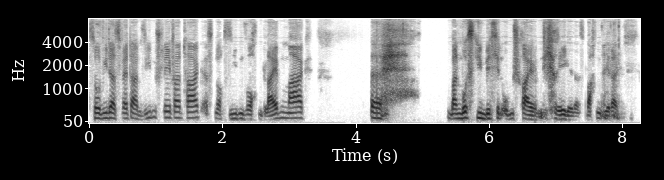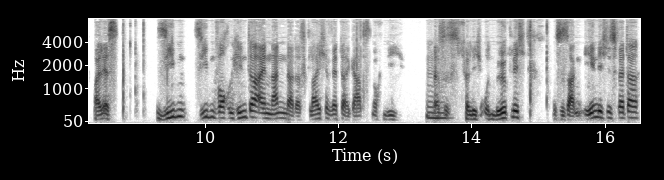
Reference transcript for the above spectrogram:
so wie das Wetter am Siebenschläfertag es noch sieben Wochen bleiben mag. Äh, man muss die ein bisschen umschreiben, die Regel. Das machen wir dann, weil es sieben, sieben Wochen hintereinander das gleiche Wetter gab es noch nie. Mhm. Das ist völlig unmöglich. Sozusagen ähnliches Wetter.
